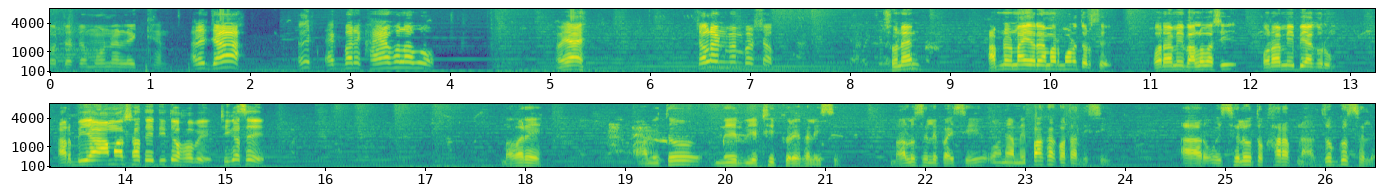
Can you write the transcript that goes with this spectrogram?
কথাটা মনে রাখেন। আরে যা একবারে খায়া ফেলাবো। ওই আয়। চলেন মেম্বার সাহেব শোনেন আপনার মায়ের আমার মনে ধরছে। ওরা আমি ভালোবাসি ওরা আমি বিয়া করুম। আর বিয়া আমার সাথে দিতে হবে ঠিক আছে? বাবারে আমি তো মেয়ের বিয়ে ঠিক করে ফেলেছি ভালো ছেলে পাইছি ওখানে আমি পাকা কথা দিছি। আর ওই ছেলেও তো খারাপ না যোগ্য ছেলে।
